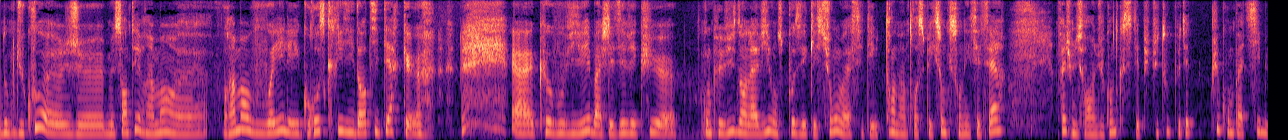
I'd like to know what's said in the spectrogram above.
Donc du coup, euh, je me sentais vraiment, euh, vraiment, vous voyez les grosses crises identitaires que euh, que vous vivez, bah, je les ai vécues, qu'on peut vivre dans la vie. On se pose des questions. Bah, c'était tant d'introspection qui sont nécessaires. En fait, je me suis rendu compte que c'était tout peut-être plus compatible.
